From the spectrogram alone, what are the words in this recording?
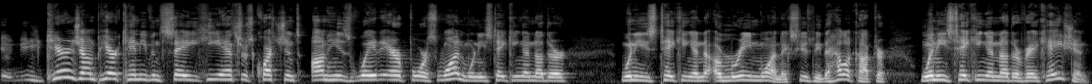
Karine Jean Pierre can't even say he answers questions on his way to Air Force One when he's taking another when he's taking an, a Marine One, excuse me, the helicopter, when he's taking another vacation.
